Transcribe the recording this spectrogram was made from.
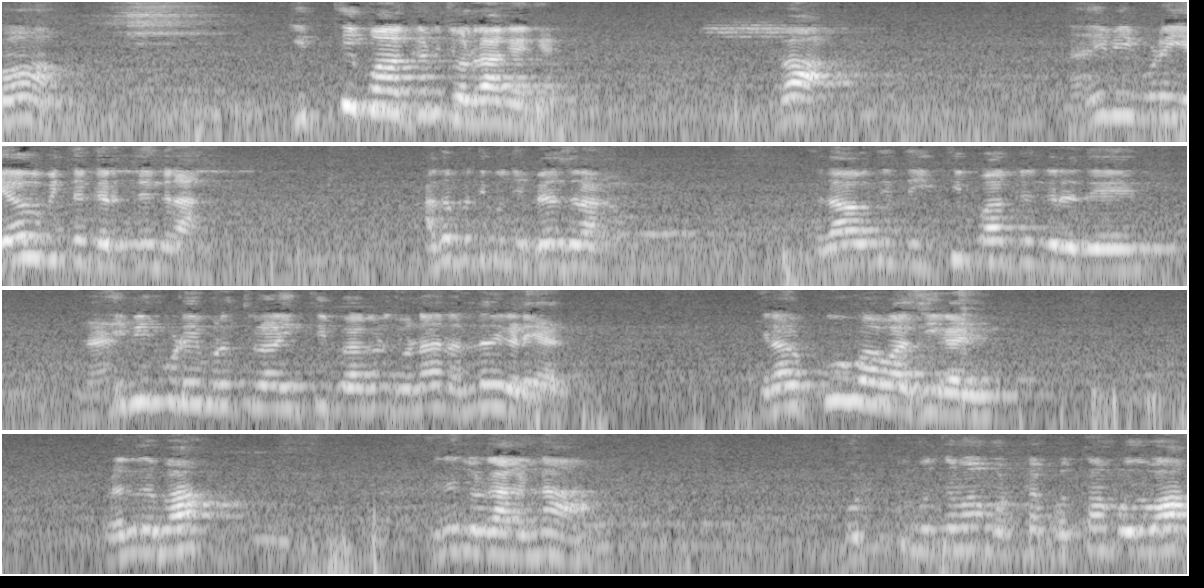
இப்போ இத்திபாக்குன்னு சொல்றாங்க இங்க. வா. நைவியுடைய ஏகபித்த கருத்துங்கிறாங்க. அதை பத்தி கொஞ்சம் பேசுறாங்க. அதாவது இந்த இத்திப்பாக்குங்கிறது நைவீனுடைய புறத்தில் இத்திப்பாக்குன்னு சொன்னா நல்லது கிடையாது. இதனால் கூபாவாசிகள் விளங்குதுப்பா? என்ன சொல்றாங்கன்னா ஒட்டு மொத்தமா மொட்டை பொத்தாம் பொதுவா.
